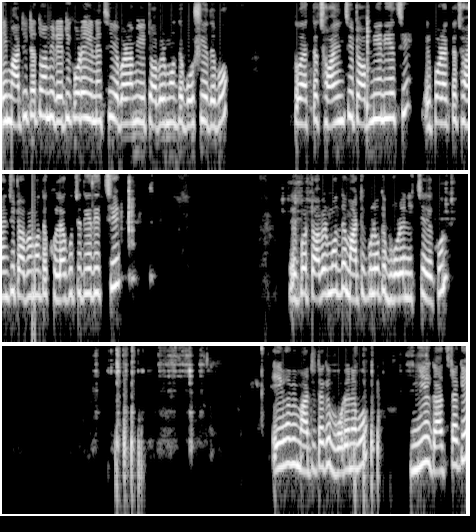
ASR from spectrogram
এই মাটিটা তো আমি রেডি করেই এনেছি, এবার আমি এই টবের মধ্যে বসিয়ে দেব। তো একটা ছয় ইঞ্চি টব নিয়ে নিয়েছি, এরপর একটা ছয় ইঞ্চি টবের মধ্যে খোলাকুচি দিয়ে দিচ্ছি। এরপর টবের মধ্যে মাটিগুলোকে ভরে নিচ্ছি, দেখুন। এইভাবে মাটিটাকে ভরে নেব। নিয়ে গাছটাকে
